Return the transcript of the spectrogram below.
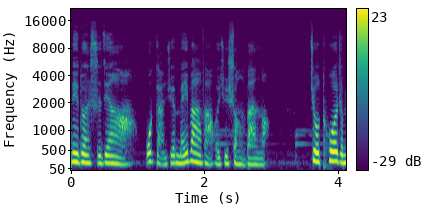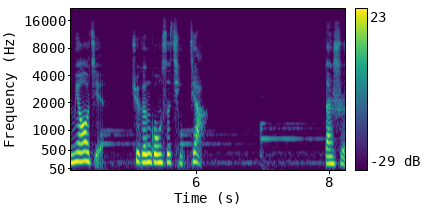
那段时间啊，我感觉没办法回去上班了，就拖着喵姐去跟公司请假。但是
